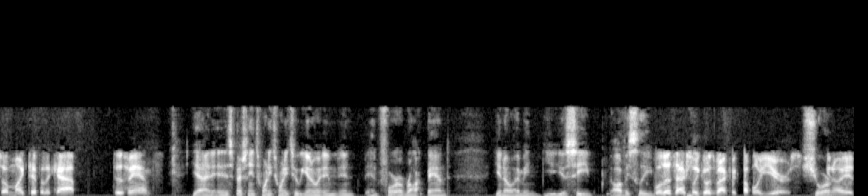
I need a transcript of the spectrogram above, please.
So my tip of the cap to the fans. Yeah, and especially in 2022, you know, and and and for a rock band, you know, I mean, you, you see obviously, Well, this actually goes back a couple of years. sure, You know, it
